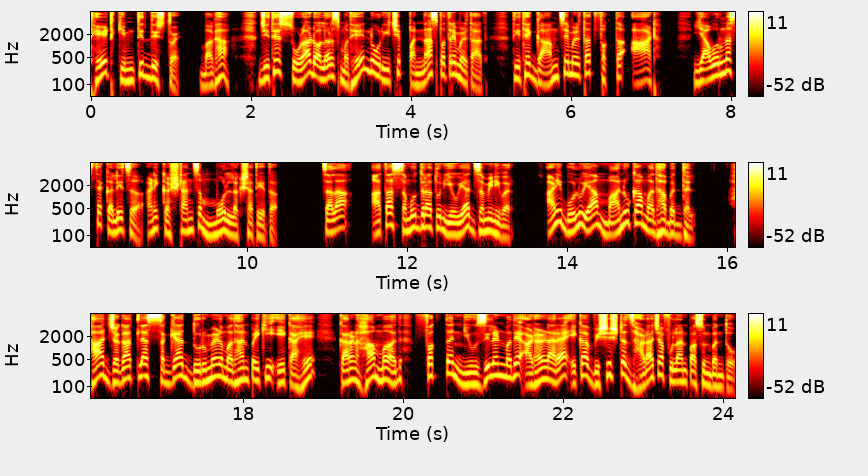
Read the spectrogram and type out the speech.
थेट किमतीत दिसतोय. बघा जिथे सोळा डॉलर्समध्ये नोरीचे पन्नास पत्रे मिळतात तिथे गामचे मिळतात फक्त आठ. यावरूनच त्या कलेचं आणि कष्टांचं मोल लक्षात येतं. चला आता समुद्रातून येऊयात जमिनीवर. आणि बोलूया मानुका मधाबद्दल. हा जगातल्या सगळ्यात दुर्मिळ मधांपैकी एक आहे कारण हा मध फक्त न्यूझीलंडमध्ये आढळणाऱ्या एका विशिष्ट झाडाच्या फुलांपासून बनतो.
